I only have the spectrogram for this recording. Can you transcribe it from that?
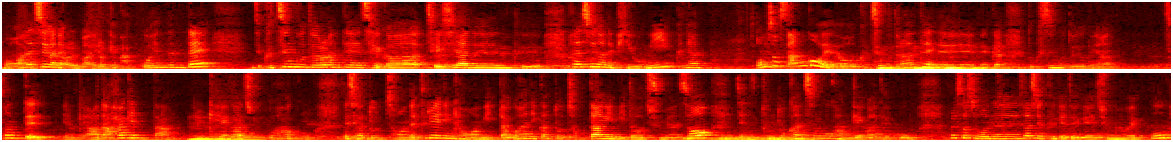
뭐 한 시간에 얼마 이렇게 받고 했는데 이제 그 친구들한테 제가 제시하는 그 한 시간의 비용이 그냥 엄청 싼 거예요. 그 친구들한테는. 음, 음, 음. 그러니까 그 친구들 그냥 선뜻 이렇게 아 나 하겠다 이렇게 음. 해가지고 하고 근데 제가 또 전에 trading 경험이 있다고 하니까 또 적당히 믿어주면서 이제 돈독한 친구 관계가 되고 그래서 저는 사실 그게 되게 중요했고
